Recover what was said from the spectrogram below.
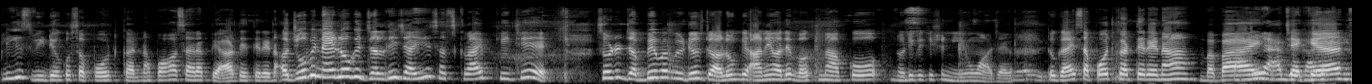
प्लीज़ वीडियो को सपोर्ट करना बहुत सारा प्यार देते रहना। और जो भी नए लोग हैं जल्दी जाइए सब्सक्राइब कीजिए। सो so, जब भी मैं वीडियोस डालूँगी आने वाले वक्त में आपको नोटिफिकेशन यूँ आ जाएगा। तो गाइस सपोर्ट करते रहना। बाय टेक केयर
